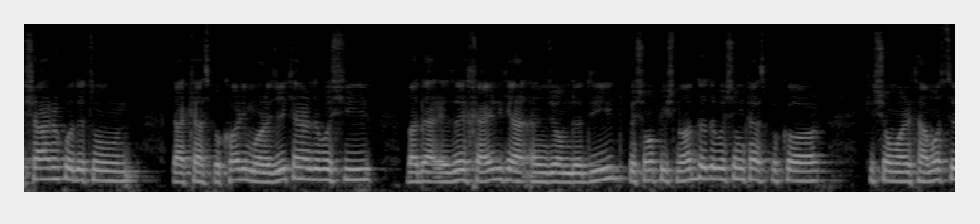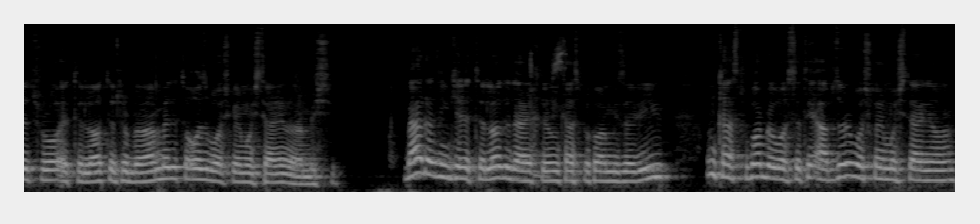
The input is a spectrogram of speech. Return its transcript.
شهر خودتون در کسب و کاری مراجعه کرده باشید و در ازای خریدی که انجام دادید به شما پیشنهاد داده باشه اون کسب و کار که شماره تماست رو اطلاعاتت رو به من بده تا عضو باشگاه مشتری من بشید بعد از اینکه اطلاعات در اختیار اون کسب و کار می‌ذارید اون کسب و کار به واسطه ابزار باشگاه مشتریان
